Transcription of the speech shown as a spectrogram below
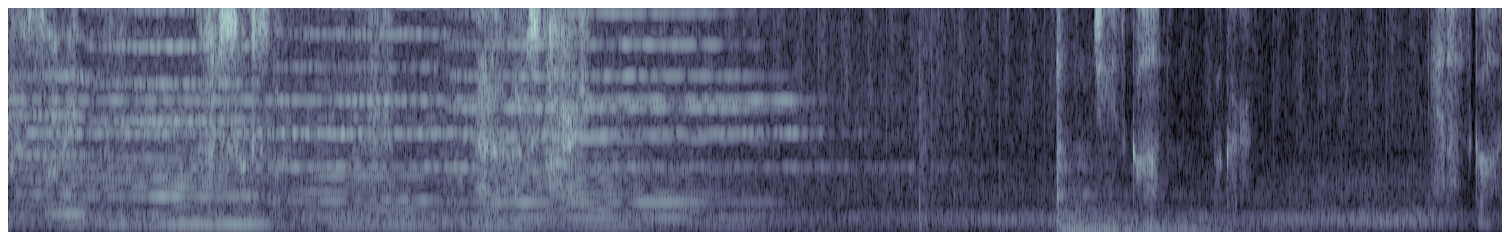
I'm sorry. I'm so sorry. Anna, I'm sorry. She's gone, Booker. Anna's gone.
